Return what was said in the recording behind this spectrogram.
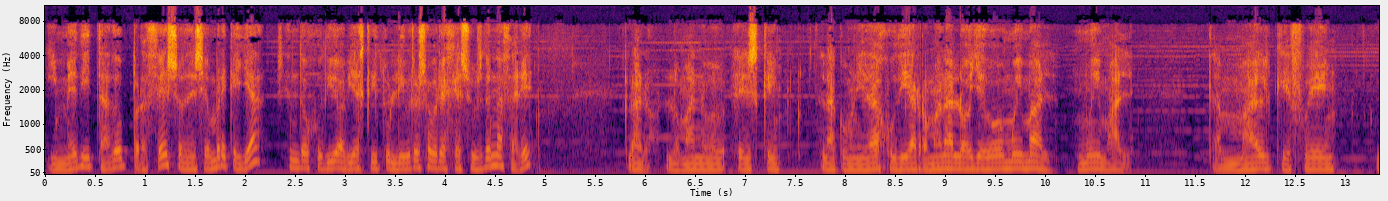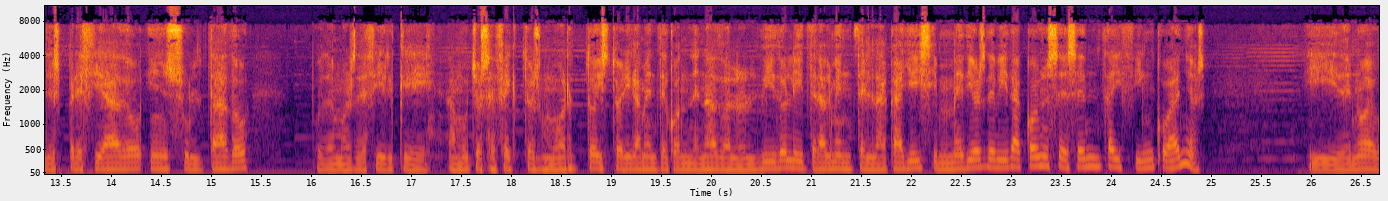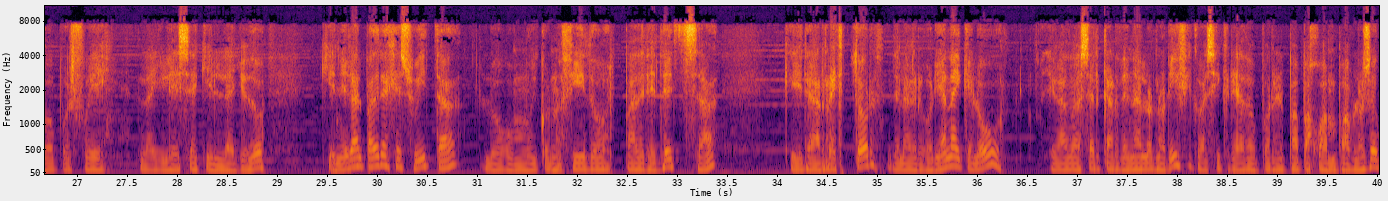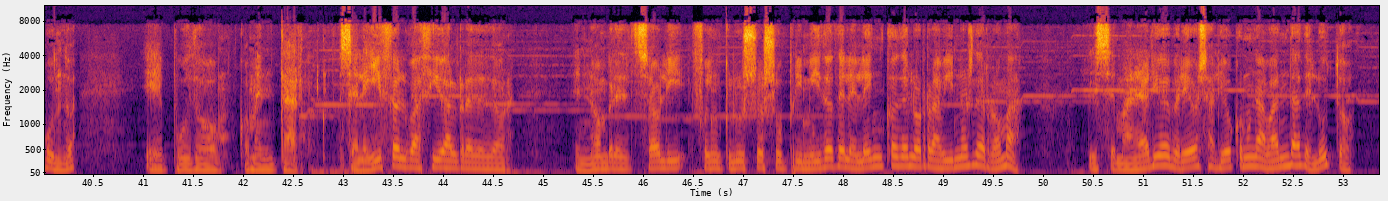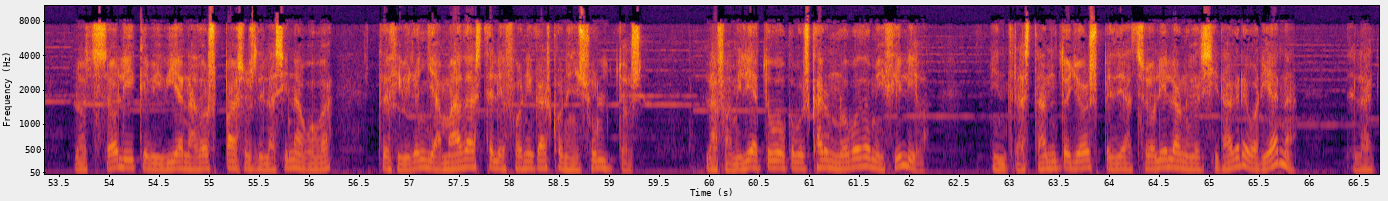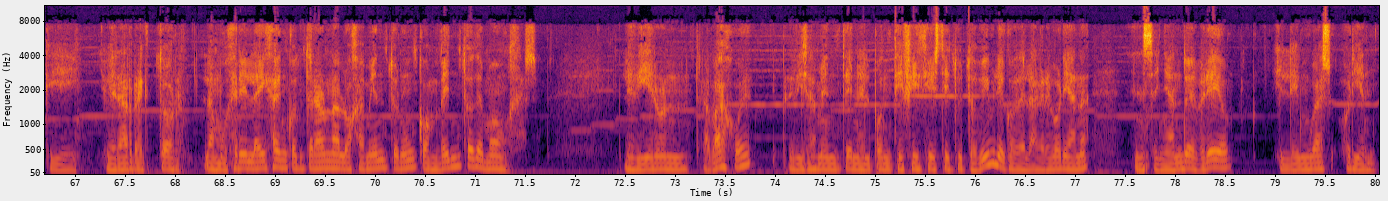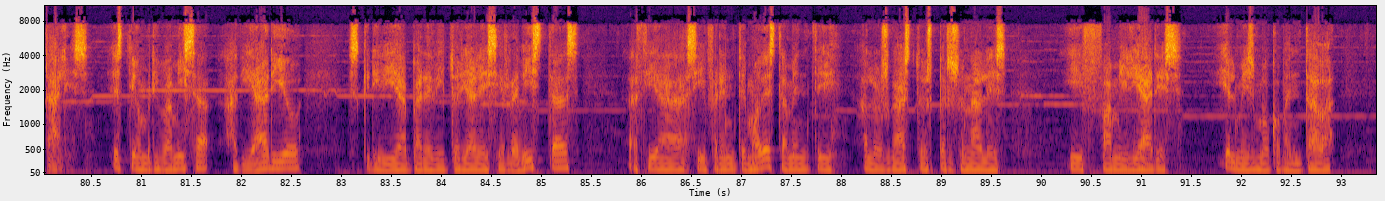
y meditado proceso de ese hombre que ya, siendo judío, había escrito un libro sobre Jesús de Nazaret. Claro, lo malo es que la comunidad judía romana lo llevó muy mal, muy mal. Tan mal que fue despreciado, insultado, podemos decir que a muchos efectos muerto, históricamente condenado al olvido, literalmente en la calle y sin medios de vida con 65 años. Y de nuevo, pues fue la iglesia quien le ayudó. Quien era el padre jesuita, luego muy conocido, el padre Detza, que era rector de la Gregoriana y que luego llegado a ser cardenal honorífico, así creado por el Papa Juan Pablo II, eh, pudo comentar. Se le hizo el vacío alrededor. El nombre de Soli fue incluso suprimido del elenco de los rabinos de Roma. El semanario hebreo salió con una banda de luto. Los Soli, que vivían a dos pasos de la sinagoga, recibieron llamadas telefónicas con insultos. La familia tuvo que buscar un nuevo domicilio. Mientras tanto yo hospedé a Soli en la Universidad Gregoriana de la que yo era rector. La mujer y la hija encontraron alojamiento en un convento de monjas. Le dieron trabajo, ¿eh? precisamente en el Pontificio Instituto Bíblico de la Gregoriana, enseñando hebreo y lenguas orientales. Este hombre iba a misa a diario, escribía para editoriales y revistas, hacía así frente modestamente a los gastos personales y familiares. Y él mismo comentaba,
